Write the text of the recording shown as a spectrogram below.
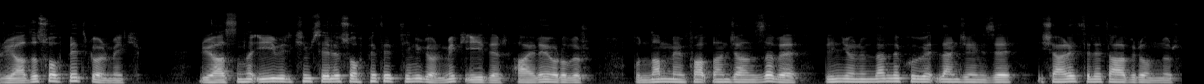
Rüyada sohbet görmek. Rüyasında iyi bir kimseyle sohbet ettiğini görmek iyidir. Hayra yorulur. Bundan menfaatlanacağınıza ve din yönünden de kuvvetleneceğinize işaret ile tabir olunur.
